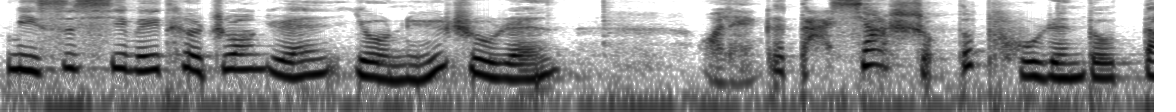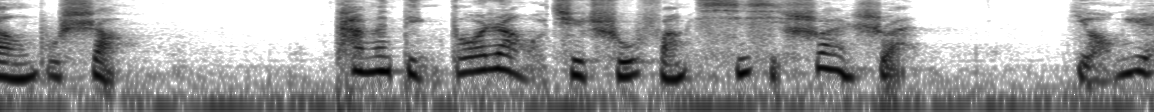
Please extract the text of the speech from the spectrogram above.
密斯西维特庄园有女主人，我连个打下手的仆人都当不上。他们顶多让我去厨房洗洗涮涮，永远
